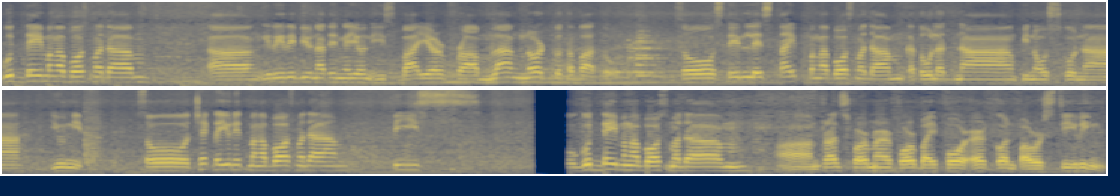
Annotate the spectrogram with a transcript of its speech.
good day mga boss, madam. Ang i-review natin ngayon is buyer from Lang, North Cotabato. So, stainless type mga boss, madam, katulad ng pinost ko na unit. So, check the unit mga boss, madam. Peace. So, good day mga boss, madam. Um, transformer 4x4 aircon power steering.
